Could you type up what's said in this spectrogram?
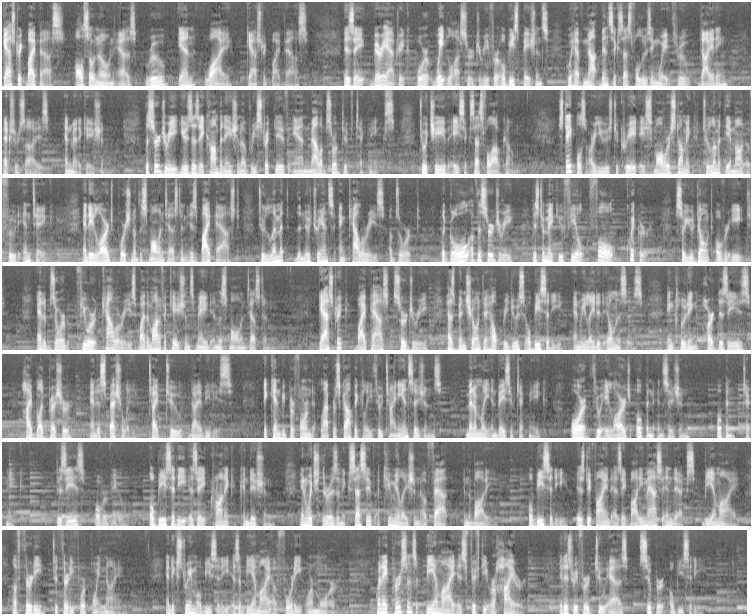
Gastric bypass, also known as Roux-en-Y gastric bypass, is a bariatric or weight loss surgery for obese patients who have not been successful losing weight through dieting, exercise, and medication. The surgery uses a combination of restrictive and malabsorptive techniques to achieve a successful outcome. Staples are used to create a smaller stomach to limit the amount of food intake, and a large portion of the small intestine is bypassed to limit the nutrients and calories absorbed. The goal of the surgery is to make you feel full quicker so you don't overeat and absorb fewer calories by the modifications made in the small intestine. Gastric bypass surgery has been shown to help reduce obesity and related illnesses, including heart disease, high blood pressure, and especially type 2 diabetes. It can be performed laparoscopically through tiny incisions, minimally invasive technique, or through a large open incision, open technique. Disease overview Obesity is a chronic condition in which there is an excessive accumulation of fat in the body. Obesity is defined as a body mass index, BMI, of 30 to 34.9, and extreme obesity is a BMI of 40 or more. When a person's BMI is 50 or higher, it is referred to as super obesity.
